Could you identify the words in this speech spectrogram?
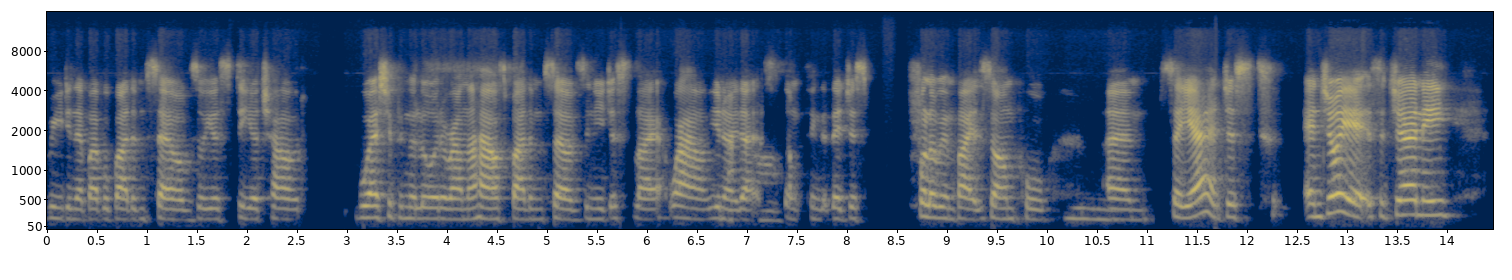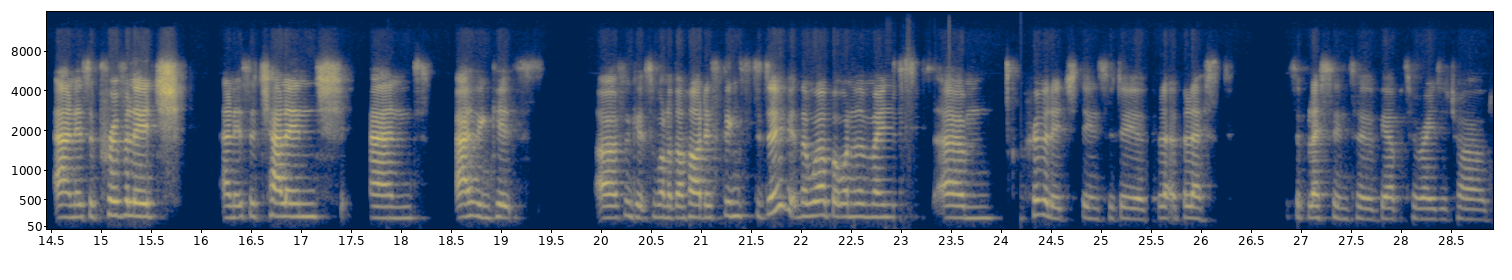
reading their Bible by themselves, or you see your child worshiping the Lord around the house by themselves, and you just like, wow, you know, that's Wow. something that they're just following by example Mm. um so yeah just enjoy it it's a journey and it's a privilege and it's a challenge and i think it's i think it's one of the hardest things to do in the world but one of the most um privileged things to do a blessed it's a blessing to be able to raise a child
